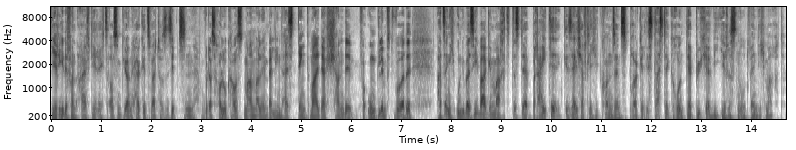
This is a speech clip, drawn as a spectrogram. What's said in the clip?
die Rede von AfD-Rechtsaußen Björn Höcke 2017, wo das Holocaust-Mahnmal in Berlin als Denkmal der Schande verunglimpft wurde, hat es eigentlich unübersehbar gemacht, dass der breite gesellschaftliche Konsens bröckelt. Ist das der Grund, der Bücher wie Ihres notwendig macht?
